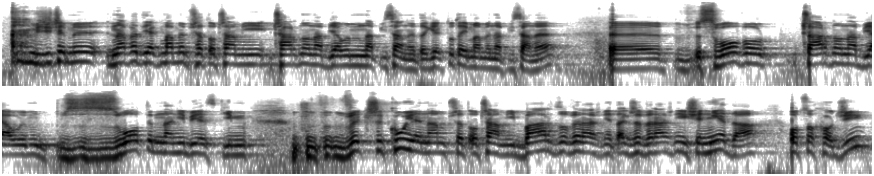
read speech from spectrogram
widzicie, my nawet jak mamy przed oczami czarno na białym napisane, tak jak tutaj mamy napisane, słowo czarno na białym, złotym na niebieskim, wykrzykuje nam przed oczami bardzo wyraźnie, tak że wyraźniej się nie da, o co chodzi,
